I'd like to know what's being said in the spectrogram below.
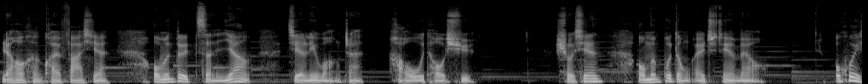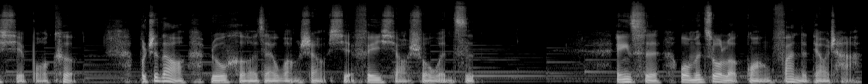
然后很快发现，我们对怎样建立网站毫无头绪。首先，我们不懂 HTML，不会写博客，不知道如何在网上写非小说文字。因此，我们做了广泛的调查，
